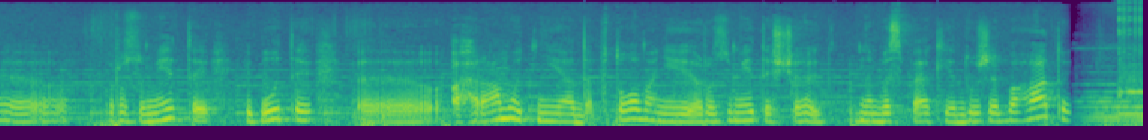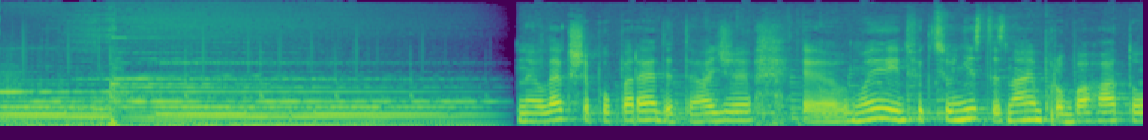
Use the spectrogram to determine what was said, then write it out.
е, розуміти і бути е, грамотні, адаптовані, розуміти, що небезпек є дуже багато. Найлегше попередити, адже е, ми, інфекціоністи, знаємо про багато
